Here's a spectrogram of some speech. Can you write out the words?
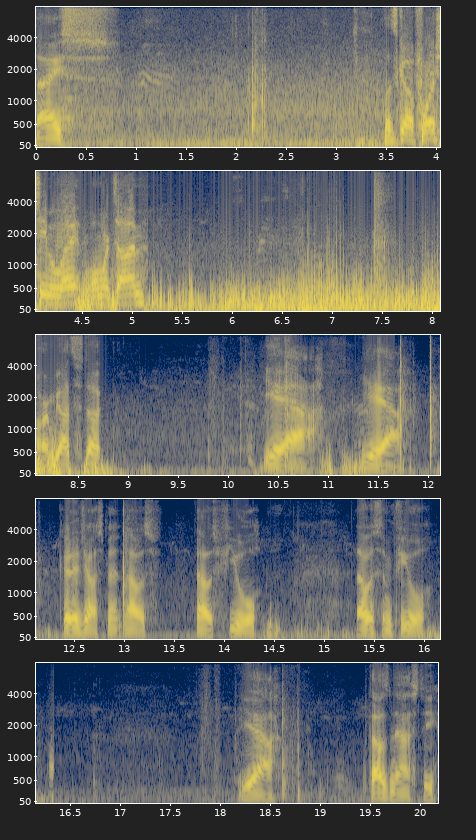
Nice. Let's go four seam away one more time. Arm got stuck. Yeah, yeah. Good adjustment. That was that was fuel. That was some fuel. Yeah. That was nasty.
